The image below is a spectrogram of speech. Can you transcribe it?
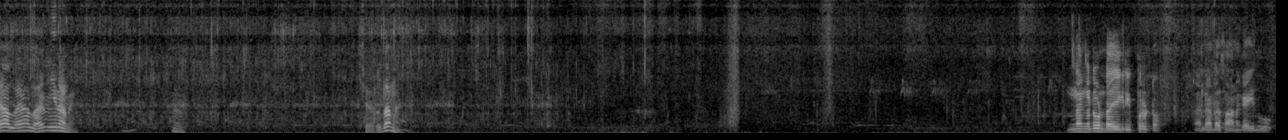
യാല്ല യാല്ല മീനാണ്. ചെറുതാണ്. ഇന്ന് അങ്ങോട്ടും ഉണ്ടായി ഗ്രിപ്പർ ഇട്ടോ. അല്ലാണ്ട് ആ സാധനം കയ്യിൽ നിന്ന് പോകും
